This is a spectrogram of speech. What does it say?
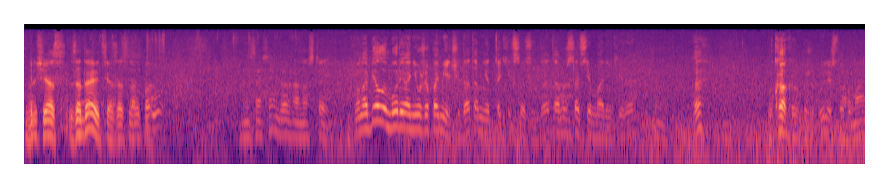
ну сейчас задавит тебя сосна. Не совсем даже оно стоит. Но на Белом море они уже помельче, да? Там нет таких сосен, да? Там уже совсем маленькие, да? А? Ну как, вы же были, что? Нормально.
